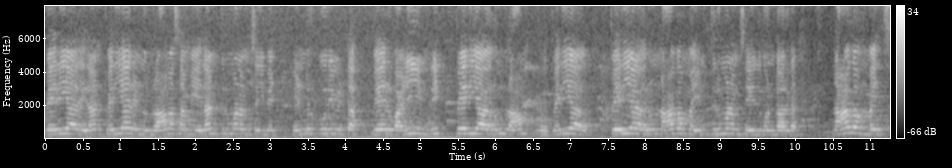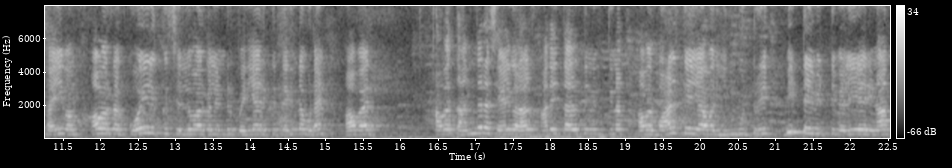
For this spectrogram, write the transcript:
பெரியாரை தான் பெரியார் என்னும் ராமசாமியை தான் திருமணம் செய்வேன் என்று கூறிவிட்டார். வேறு வழியின்றி பெரியாரும் ராம் பெரியார் பெரியாரும் நாகம்மையும் திருமணம் செய்து கொண்டார்கள். நாகம்மை சைவம் அவர்கள் கோயிலுக்கு செல்லுவார்கள் என்று பெரியாருக்கு தெரிந்தவுடன் அவர் அவர் தந்திர செயல்களால் அதை தடுத்து நிறுத்தினார். அவர் வாழ்க்கையை அவர் இன்புற்று வீட்டை விட்டு வெளியேறினார்.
